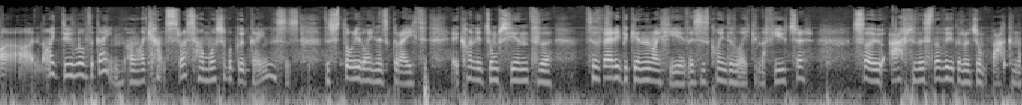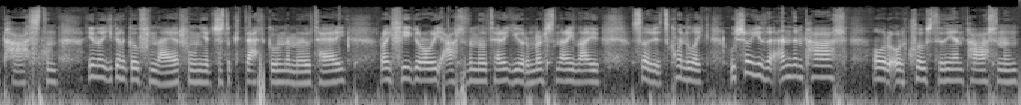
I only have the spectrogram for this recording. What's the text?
I, I do love the game, and I can't stress how much of a good game this is. The storyline is great. It kind of jumps you into the to the very beginning right here. This is kind of like in the future. So after this level, you're gonna jump back in the past, and you know you're gonna go from there from when you're just a cadet going in the military. Right here, you're already out of the military. You're a mercenary now, so it's kind of like we'll show you the ending part, or or close to the end part, and then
